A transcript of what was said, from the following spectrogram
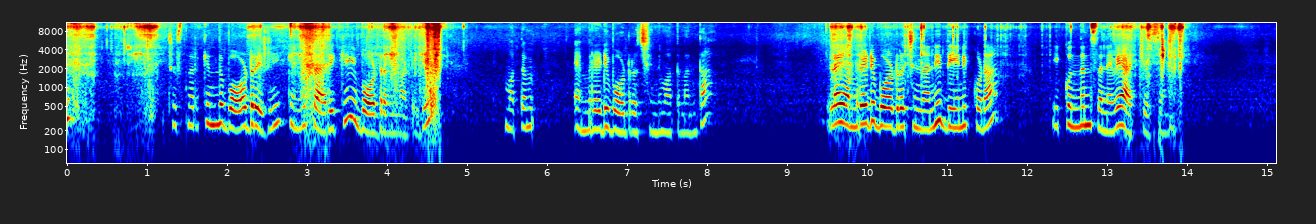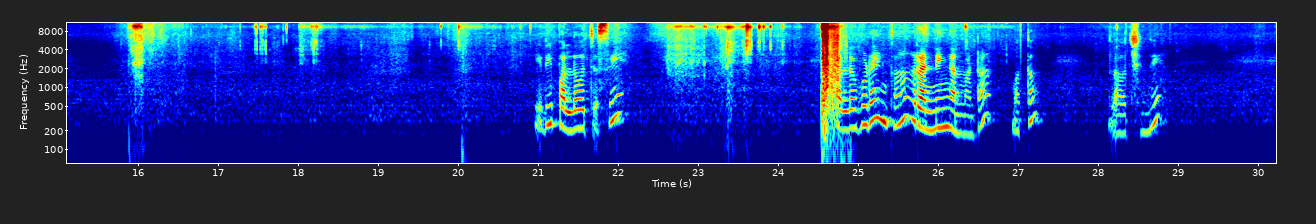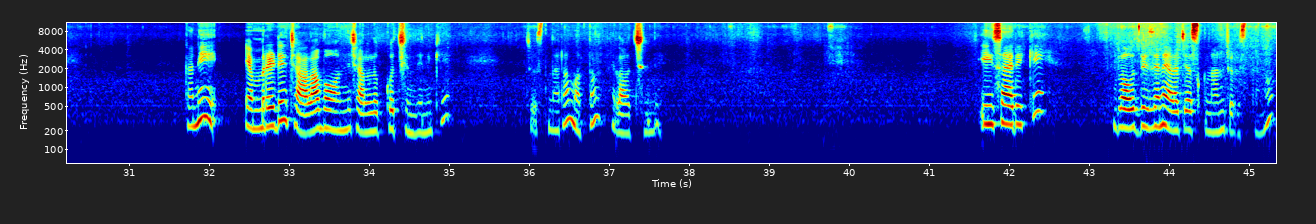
చూస్తున్నారు కింద బార్డర్ ఇది. కింద శారీకి బార్డర్ అనమాట ఇది. మొత్తం ఎంబ్రాయిడరీ బార్డర్ వచ్చింది మొత్తం అంతా. ఇలా ఎంబ్రాయిడరీ బార్డర్ వచ్చిందని దీనికి కూడా ఈ కుందన్స్ అనేవి యాడ్ చేశాను. ఇది పళ్ళు వచ్చేసి. పళ్ళు కూడా ఇంకా రన్నింగ్ అనమాట మొత్తం. ఇలా వచ్చింది. కానీ ఎంబ్రాయిడరీ చాలా బాగుంది చాలా లుక్ వచ్చింది దీనికి. చూస్తున్నారా? మొత్తం ఇలా వచ్చింది. ఈ శారీకి బ్లౌజ్ డిజైన్ ఎలా చేసుకున్నాను చూపిస్తాను.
